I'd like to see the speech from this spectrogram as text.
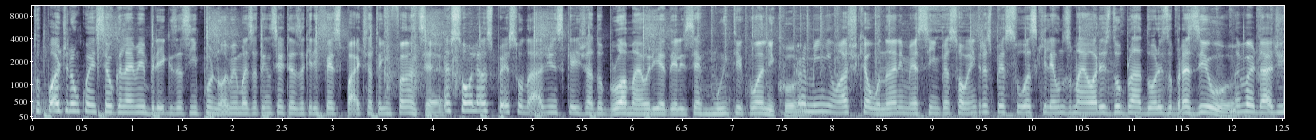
Tu pode não conhecer o Guilherme Briggs assim por nome, mas eu tenho certeza que ele fez parte da tua infância. É só olhar os personagens que ele já dublou, a maioria deles é muito icônico. Pra mim, eu acho que é unânime, assim, pessoal, entre as pessoas que ele é um dos maiores dubladores do Brasil. Na verdade,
